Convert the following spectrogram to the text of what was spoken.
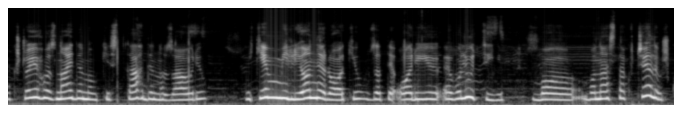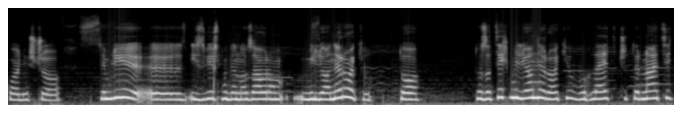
якщо його знайдено в кістках динозаврів, яким мільйони років за теорією еволюції, бо, бо нас так вчили в школі, що землі, е, і звісно, динозаврам мільйони років, то, то за цих мільйони років вуглець 14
